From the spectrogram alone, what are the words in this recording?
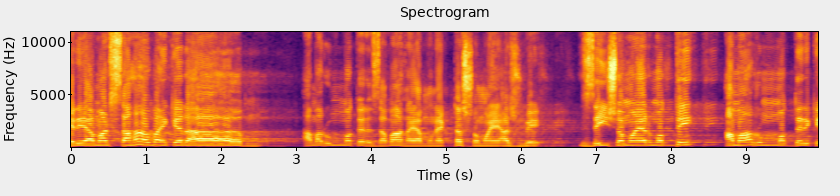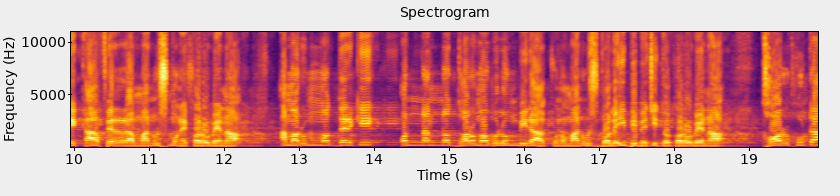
এরে আমার সাহাবাই কেরাম, আমার উম্মতের জামানায় এমন একটা সময় আসবে, যেই সময়ের মধ্যে আমার উম্মতদেরকে কাফেররা মানুষ মনে করবে না? আমার উম্মতদেরকে অন্যান্য ধর্মাবলম্বীরা কোনো মানুষ বলেই বিবেচিত করবে না? খড়কুটা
